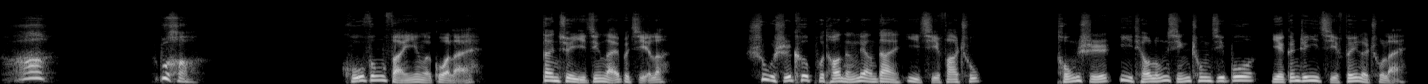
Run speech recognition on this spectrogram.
啊！不好！胡风反应了过来，但却已经来不及了。数十颗葡萄能量弹一起发出，同时一条龙形冲击波也跟着一起飞了出来，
